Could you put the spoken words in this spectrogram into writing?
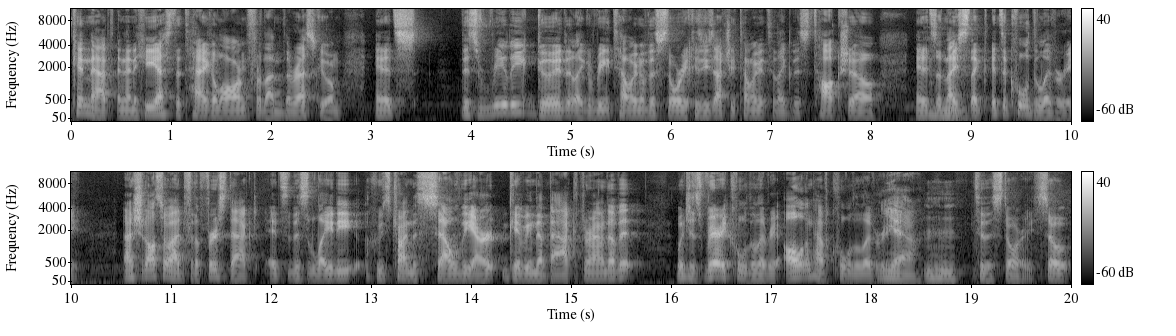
kidnapped, and then he has to tag along for them to rescue him. And it's this really good like retelling of the story because he's actually telling it to like this talk show, and it's a nice like it's a cool delivery. And I should also add for the first act, it's this lady who's trying to sell the art, giving the background of it, which is very cool delivery. All of them have cool delivery yeah to the story. So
